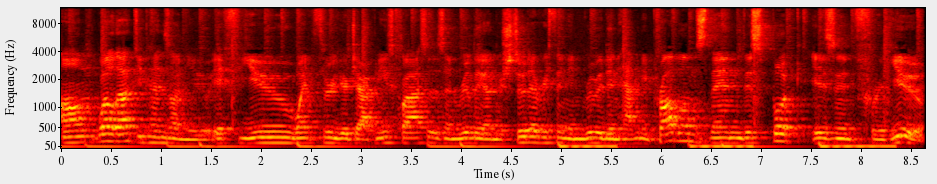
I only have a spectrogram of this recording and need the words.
Um, well, that depends on you. If you went through your Japanese classes and really understood everything and really didn't have any problems, then this book isn't for you.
